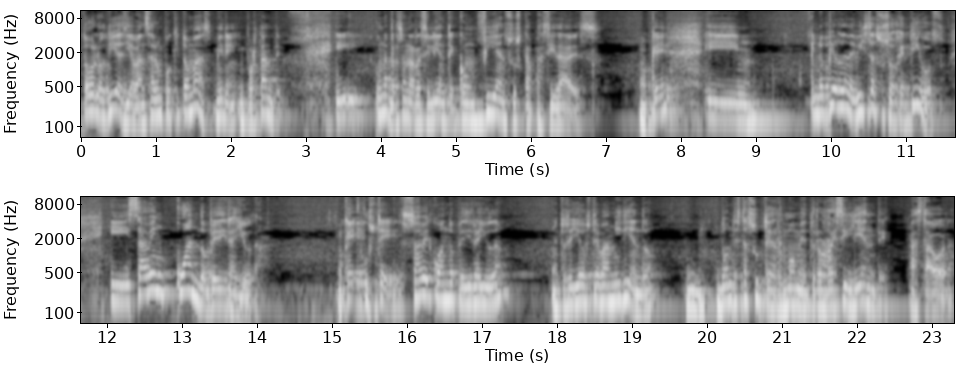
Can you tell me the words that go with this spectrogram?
todos los días y avanzar un poquito más. Miren, importante. Y una persona resiliente confía en sus capacidades. ¿Ok? Y, y no pierden de vista sus objetivos. Y saben cuándo pedir ayuda. ¿Ok? ¿Usted sabe cuándo pedir ayuda? Entonces ya usted va midiendo dónde está su termómetro resiliente hasta ahora.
